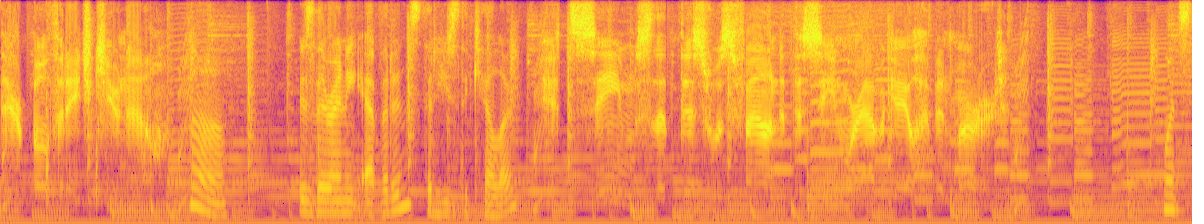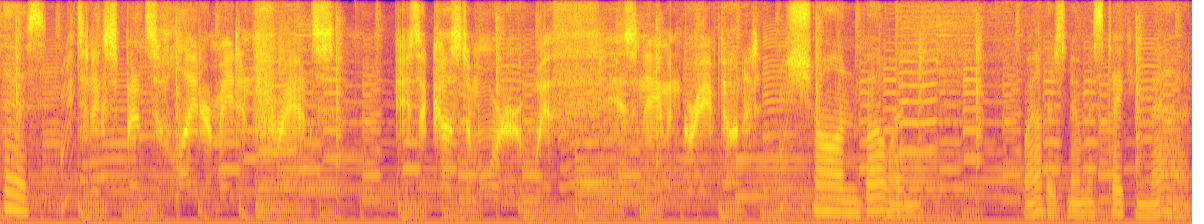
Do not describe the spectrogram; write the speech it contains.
They're both at HQ now. Huh. Is there any evidence that he's the killer? It seems that this was found at the scene where Abigail had been murdered. What's this? It's an expensive lighter made in France. It's a custom order with his name engraved on it. Sean Bowen. Well, there's no mistaking that.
